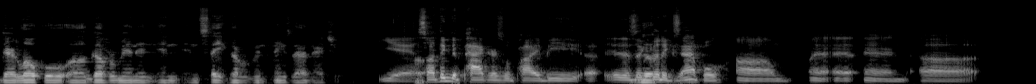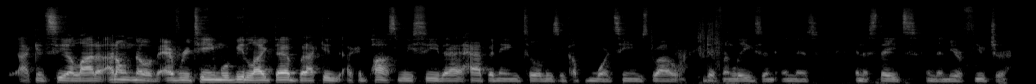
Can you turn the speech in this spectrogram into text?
their local uh, government and, and, and state government things of that nature. Yeah, Uh, so I think the Packers would probably be uh, is a Yeah. good example. Um, and, and uh, I can see a lot of. I don't know if every team will be like that, but I could I could possibly see that happening to at least a couple more teams throughout different leagues in, in this in the states in the near future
